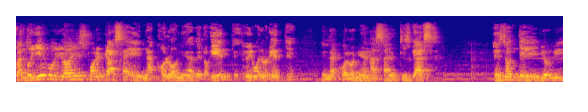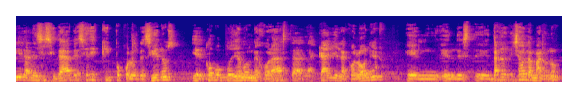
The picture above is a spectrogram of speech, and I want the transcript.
Cuando llego yo es por casa en una colonia del Oriente, yo vivo en el Oriente, en la colonia Nazario Ortiz Garza. Es donde yo vi la necesidad de hacer equipo con los vecinos y el cómo podíamos mejorar hasta la calle, la colonia, en, en este, la mano, ¿no?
